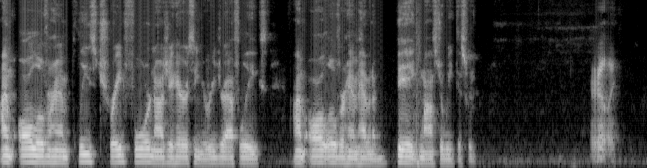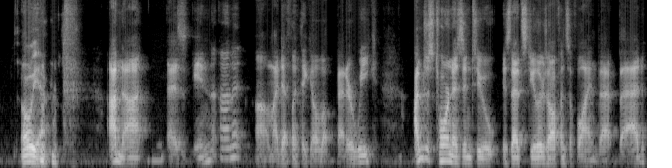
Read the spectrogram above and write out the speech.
I'm all over him. Please trade for Najee Harris in your redraft leagues. I'm all over him having a big monster week this week. Really? Oh yeah. I'm not as in on it. Um, I definitely think he'll have a better week. I'm just torn as into is that Steelers offensive line that bad,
